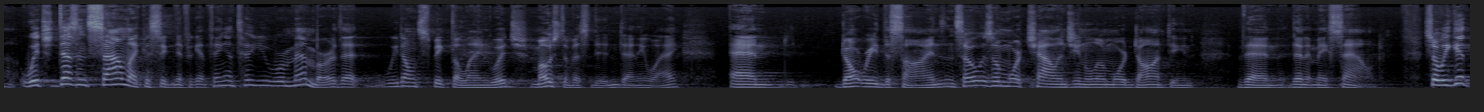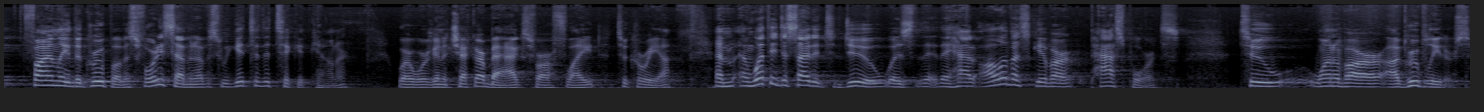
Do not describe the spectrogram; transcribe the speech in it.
Uh, which doesn't sound like a significant thing until you remember that we don't speak the language. Most of us didn't, anyway, and don't read the signs. And so it was a more challenging, a little more daunting than, than it may sound. So we get finally the group of us, 47 of us, we get to the ticket counter where we're going to check our bags for our flight to Korea. And, and what they decided to do was they had all of us give our passports to one of our uh, group leaders.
